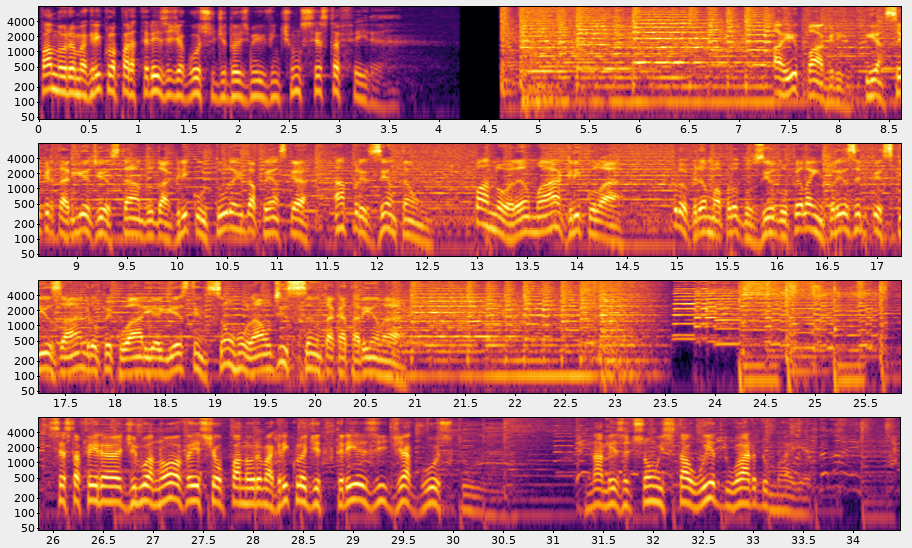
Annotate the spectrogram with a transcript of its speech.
Panorama Agrícola para 13 de agosto de 2021, sexta-feira. A EPAGRE e a Secretaria de Estado da Agricultura e da Pesca apresentam Panorama Agrícola, programa produzido pela Empresa de Pesquisa Agropecuária e Extensão Rural de Santa Catarina. Sexta-feira de lua nova, este é o Panorama Agrícola de 13 de agosto. Na mesa de som está o Eduardo Maia.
